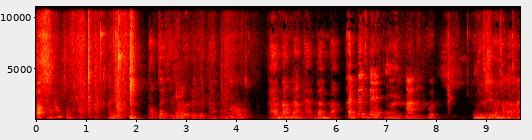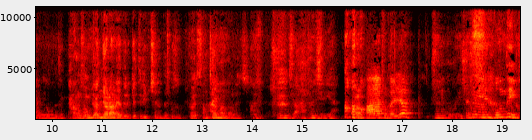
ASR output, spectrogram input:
아. 나랑 좀. 아니 덕자 드립이 원래 그렇다 어. 반반반 반반반 반반반. 아이고 아, 우리 집에 잘못하는 이거 뭔데? 방송 몇 년 안에도 이렇게 드립치는데 무슨 거의 상처를 만나고 그러지 그 지금 아픈 시기야 아, 정말요? 주영이는 우리 죄송해요. 뭔데 이거?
